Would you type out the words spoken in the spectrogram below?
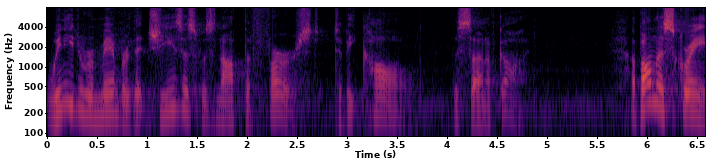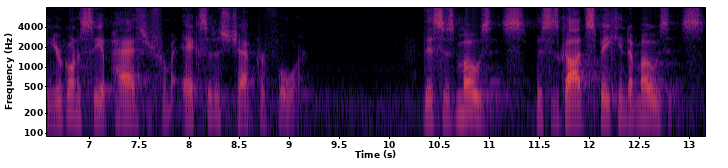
We need to remember that Jesus was not the first to be called the Son of God. Upon the screen, you're going to see a passage from Exodus chapter 4. This is Moses. This is God speaking to Moses.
